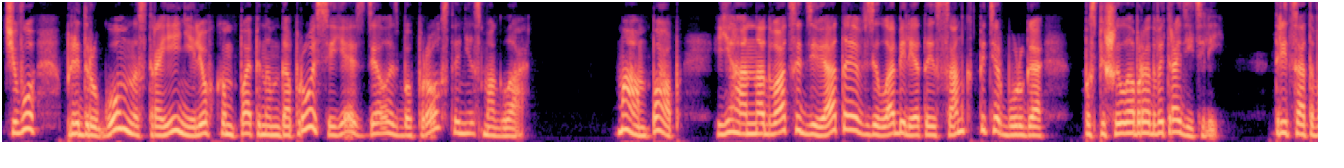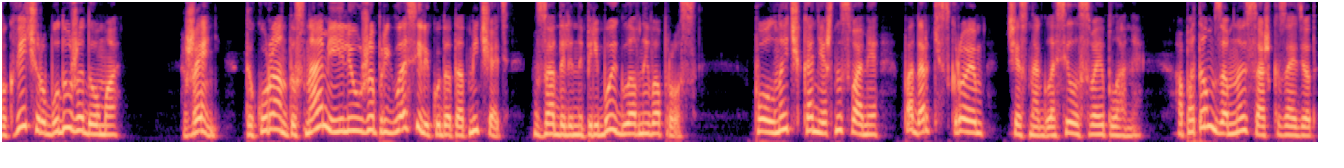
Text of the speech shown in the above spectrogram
Чего при другом настроении и легком папином допросе я сделать бы просто не смогла. «Мам, пап, я на 29-е взяла билеты из Санкт-Петербурга, поспешила обрадовать родителей. 30-го к вечеру буду уже дома». «Жень, куранты с нами или уже пригласили куда-то отмечать?» Задали наперебой главный вопрос — «Полночь, конечно, с вами. Подарки скроем», — честно огласила свои планы. «А потом за мной Сашка зайдет.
